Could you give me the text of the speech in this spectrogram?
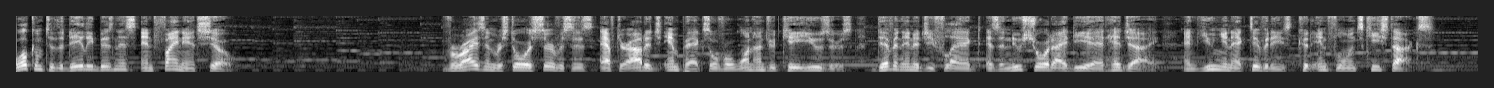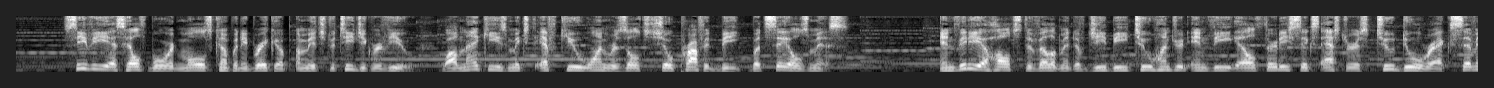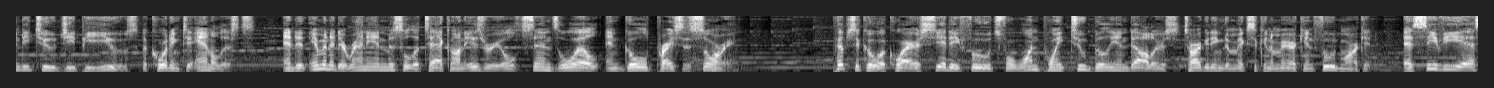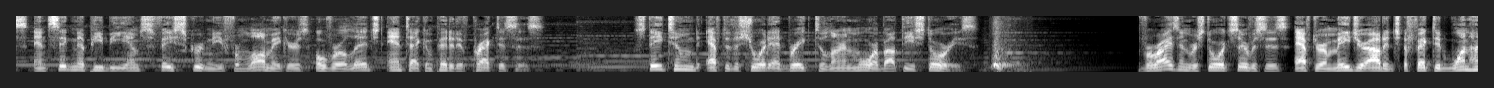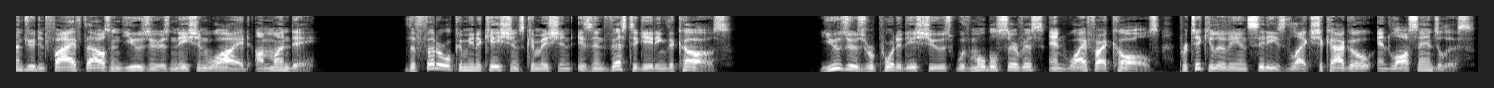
Welcome to the Daily Business and Finance Show. Verizon restores services after outage impacts over 100K users. Devon Energy flagged as a new short idea at Hedgeye, and union activities could influence key stocks. CVS Health Board mulls company breakup amid strategic review, while Nike's mixed FQ1 results show profit beat but sales miss. NVIDIA halts development of GB200 NVL36 2 dual rack 72 GPUs, according to analysts, and an imminent Iranian missile attack on Israel sends oil and gold prices soaring. PepsiCo acquires Siete Foods for $1.2 billion, targeting the Mexican American food market, as CVS and Cigna PBMs face scrutiny from lawmakers over alleged anti competitive practices. Stay tuned after the short ad break to learn more about these stories. Verizon restored services after a major outage affected 105,000 users nationwide on Monday. The Federal Communications Commission is investigating the cause. Users reported issues with mobile service and Wi Fi calls, particularly in cities like Chicago and Los Angeles.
